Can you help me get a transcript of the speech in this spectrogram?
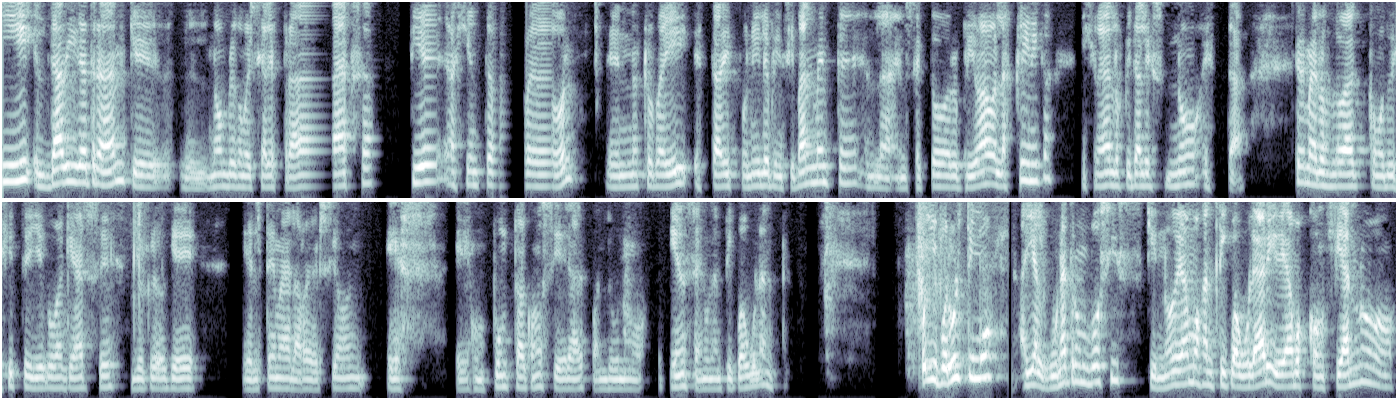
Y el Davigatran, que el nombre comercial es Pradaxa, tiene agente reversor. En nuestro país está disponible principalmente en, en el sector privado, en las clínicas. En general, en los hospitales no está. El tema de los DOAC, como tú dijiste, llegó a quedarse. Yo creo que el tema de la reversión es, es un punto a considerar cuando uno piensa en un anticoagulante. Oye, por último, ¿hay alguna trombosis que no debamos anticoagular y debamos confiarnos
